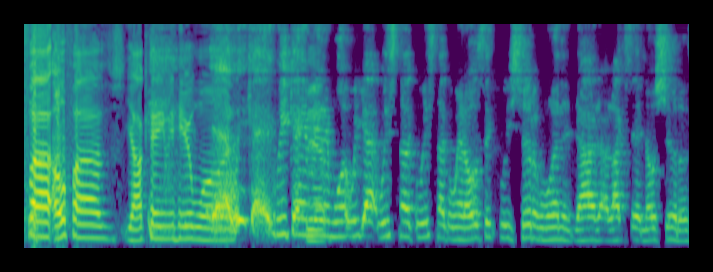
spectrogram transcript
05, 05, y'all came in here one. Yeah, we came. We came in and won. We got. We snuck. We snuck and win. 06, we should have won it. Like I said, no shouldas.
